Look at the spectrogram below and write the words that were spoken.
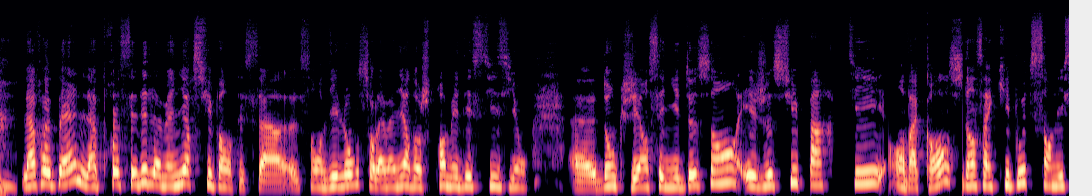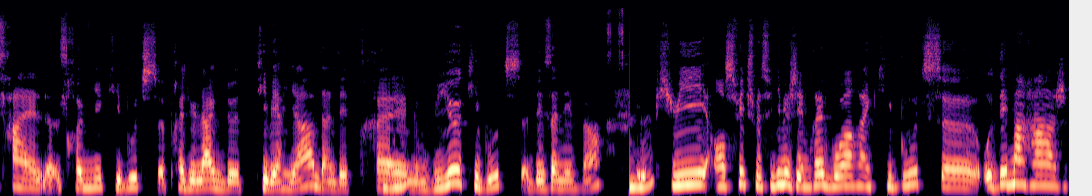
La rebelle a procédé de la manière suivante, et ça, ça en dit long sur la manière dont je prends mes décisions. Euh, donc j'ai enseigné deux ans et je suis partie en vacances dans un kibbutz en Israël, premier kibbutz près du lac de Tiberia, d'un des très mhm. vieux kibbutz des années 20. Et mhm. puis ensuite, je me suis dit mais j'aimerais voir un kibbutz euh, au démarrage.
